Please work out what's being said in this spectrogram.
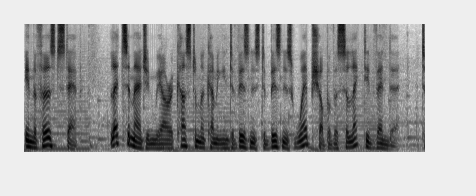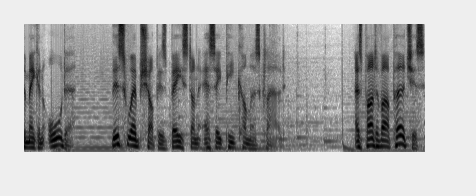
In the first step, let's imagine we are a customer coming into business-to-business webshop of a selected vendor to make an order. This webshop is based on SAP Commerce Cloud. As part of our purchase,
